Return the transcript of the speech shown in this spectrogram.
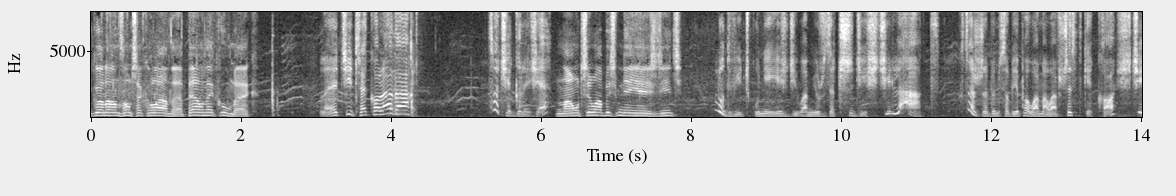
Gorącą czekoladę, pełny kubek. Leci czekolada. Co cię gryzie? Nauczyłabyś mnie jeździć? Ludwiczku, nie jeździłam już ze 30 lat. Chcesz, żebym sobie połamała wszystkie kości?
